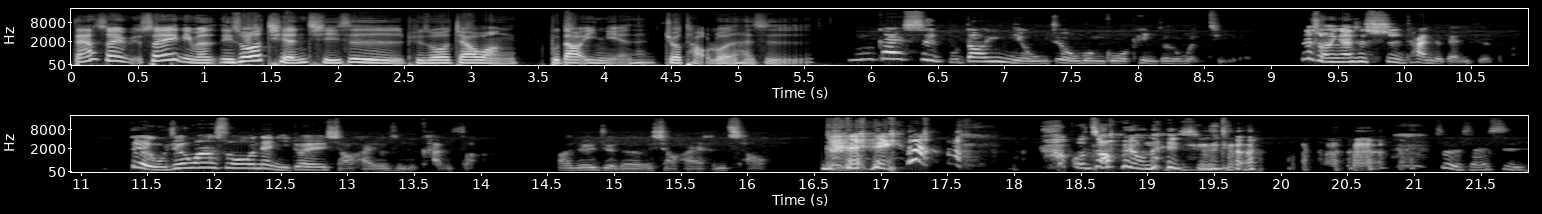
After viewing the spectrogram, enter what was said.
等下，所以所以你们你说前期是比如说交往不到一年就讨论，还是应该是不到一年我就有问过 Pin 这个问题了。那时候应该是试探的感觉吧？对，我就问他说：“那你对小孩有什么看法？”然后就会觉得小孩很吵，对，我超没有耐心的，这实在是。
